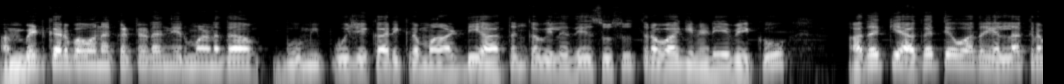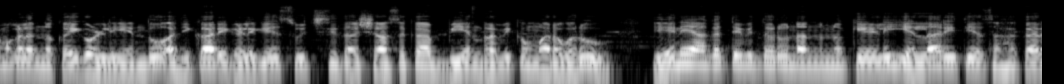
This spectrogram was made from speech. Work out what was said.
ಅಂಬೇಡ್ಕರ್ ಭವನ ಕಟ್ಟಡ ನಿರ್ಮಾಣದ ಭೂಮಿ ಪೂಜೆ ಕಾರ್ಯಕ್ರಮ ಅಡ್ಡಿ ಆತಂಕವಿಲ್ಲದೆ ಸುಸೂತ್ರವಾಗಿ ನಡೆಯಬೇಕು. ಅದಕ್ಕೆ ಅಗತ್ಯವಾದ ಎಲ್ಲ ಕ್ರಮಗಳನ್ನು ಕೈಗೊಳ್ಳಿ ಎಂದು ಅಧಿಕಾರಿಗಳಿಗೆ ಸೂಚಿಸಿದ ಶಾಸಕ ಬಿಎನ್ ರವಿಕುಮಾರ್ ಅವರು, ಏನೇ ಅಗತ್ಯವಿದ್ದರೂ ನನ್ನನ್ನು ಕೇಳಿ ಎಲ್ಲ ರೀತಿಯ ಸಹಕಾರ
